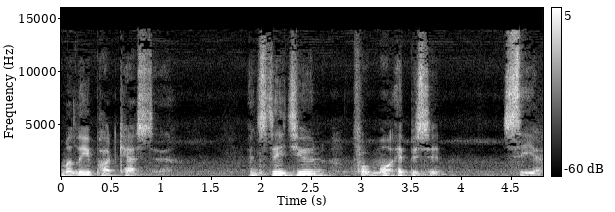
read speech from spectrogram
Malay Podcaster. And stay tuned for more episodes. See ya.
